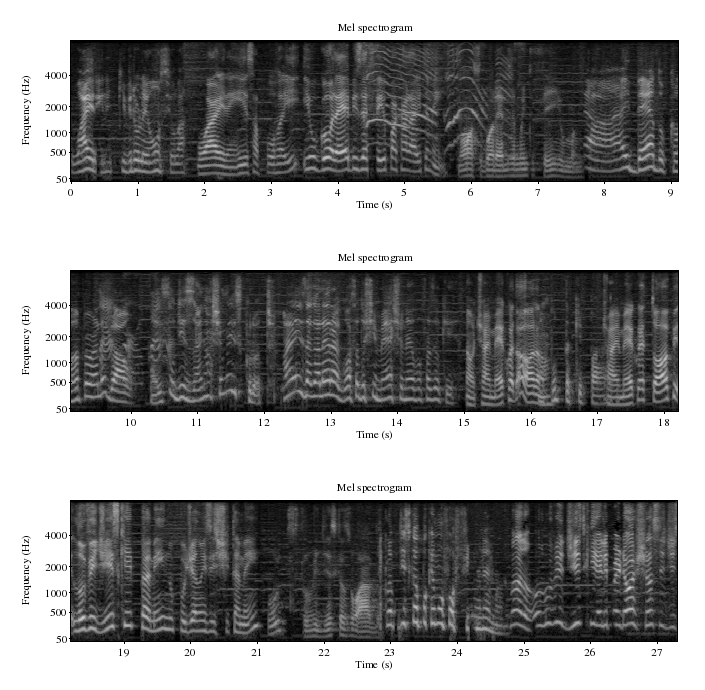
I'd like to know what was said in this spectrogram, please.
Wyren, né? Que vira o Leôncio lá. O Iron e essa porra aí. E o Gorebs é feio pra caralho também. Nossa, o Gorebs é muito feio, mano. É, A ideia do Clamper é legal. Mas o design eu achei meio escroto. Mas a galera gosta do Shimesh, né? Eu vou fazer o quê? Não, o Chimeco é da hora, Ah, mano. puta que pariu. Chimeco é top. Luvidisk, pra mim, não podia não existir também. Putz, o Vidisca é zoado. Diz que é um Pokémon fofinho, né, mano? Mano, o Luvi diz que ele perdeu a chance de,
